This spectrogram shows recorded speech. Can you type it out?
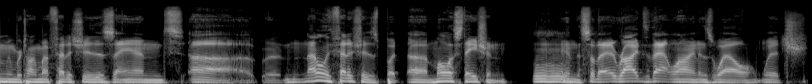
mean, we're talking about fetishes and uh, not only fetishes but uh, molestation. Mhm. In the, so that it rides that line as well. Which,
